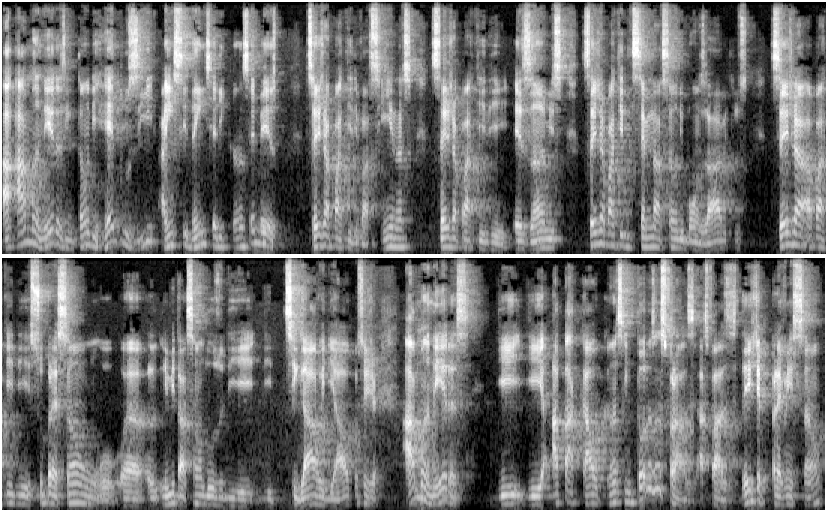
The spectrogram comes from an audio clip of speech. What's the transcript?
há, há maneiras, então, de reduzir a incidência de câncer mesmo seja a partir de vacinas, seja a partir de exames, seja a partir de disseminação de bons hábitos, seja a partir de supressão, uh, limitação do uso de, de, cigarro e de álcool, ou seja, há maneiras de, de atacar o câncer em todas as fases, as fases, desde a prevenção,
